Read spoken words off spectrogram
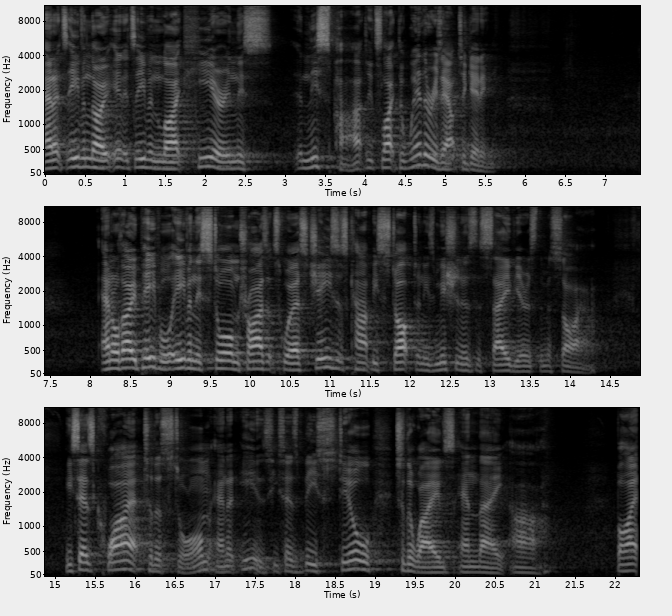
And it's even though it's even like here in this in this part, it's like the weather is out to get him. And although people, even this storm, tries its worst, Jesus can't be stopped in his mission as the Saviour, as the Messiah. He says, Quiet to the storm, and it is. He says, Be still to the waves, and they are. By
